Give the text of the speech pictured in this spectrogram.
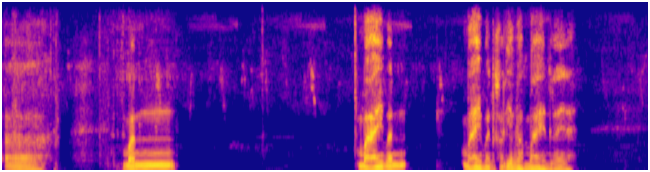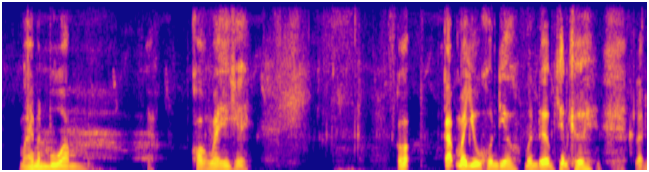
เออมัน ไม้มันไม้มันเขาเรียกว่าไม้อะไรนะไม้มันบวม คล้องไว้เฉยๆก็กลับมาอยู่คนเดียวเหมือนเดิมเช่นเคย หลัง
